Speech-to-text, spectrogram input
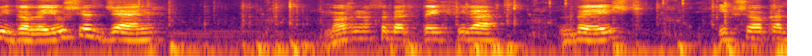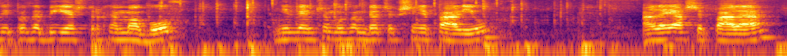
widzowie, już jest dzień. Można sobie tutaj chwilę wyjść i przy okazji pozabijać trochę mobów. Nie wiem czemu zombiaczek się nie palił. Ale ja się palę.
